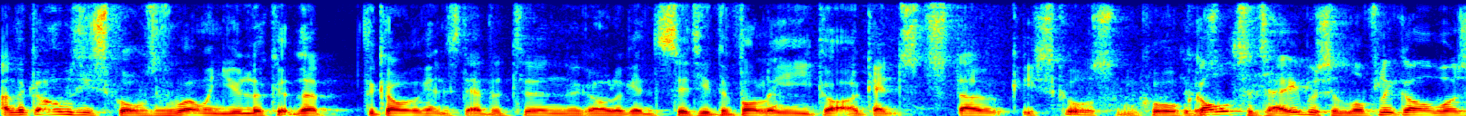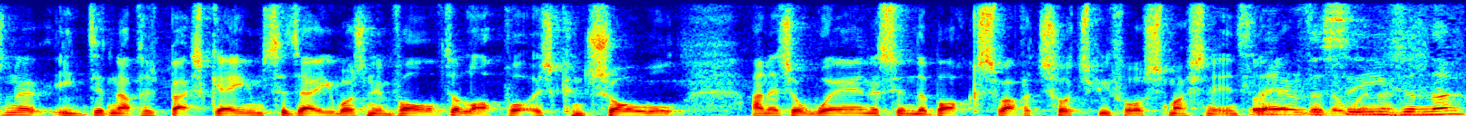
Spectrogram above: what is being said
And the goals he scores as well. When you look at the, the goal against Everton, the goal against City, the volley he got against Stoke, he scores some goals. The goal today was a lovely goal, wasn't it? He didn't have his best games today. He wasn't involved a lot, but his control and his awareness in the box to have a touch before smashing it into Player the of net the for winner. season, though?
